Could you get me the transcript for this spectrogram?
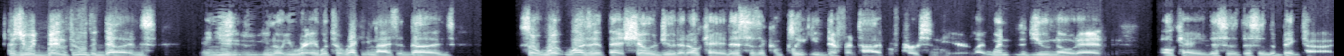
Because you had been through the duds and you you know you were able to recognize the duds. So what was it that showed you that okay, this is a completely different type of person here? Like when did you know that okay, this is this is the big time?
